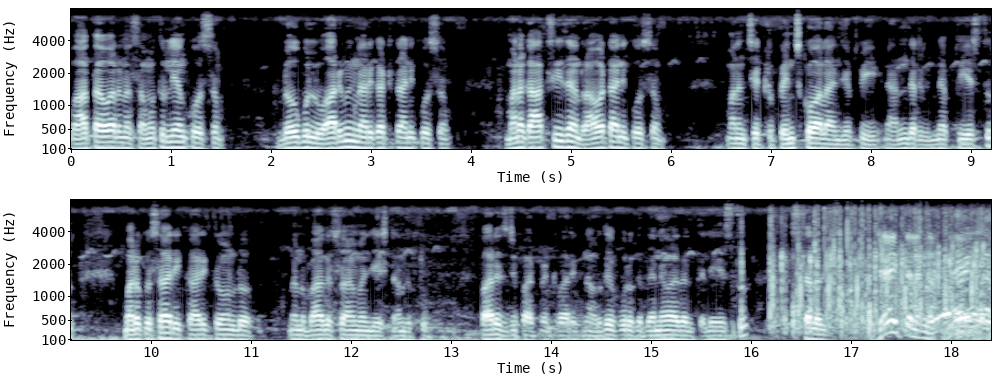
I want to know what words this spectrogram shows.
వాతావరణ సమతుల్యం కోసం గ్లోబల్ వార్మింగ్ నరికట్టడానికి కోసం మనకు ఆక్సిజన్ రావటానికి కోసం మనం చెట్లు పెంచుకోవాలని చెప్పి నేను అందరు విజ్ఞప్తి చేస్తూ మరొకసారి కార్యక్రమంలో నన్ను భాగస్వామ్యం చేసినందుకు ఫారెస్ట్ డిపార్ట్మెంట్ వారికి నా హృదయపూర్వక ధన్యవాదాలు తెలియజేస్తూ సెలవు జై తెలంగాణ.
